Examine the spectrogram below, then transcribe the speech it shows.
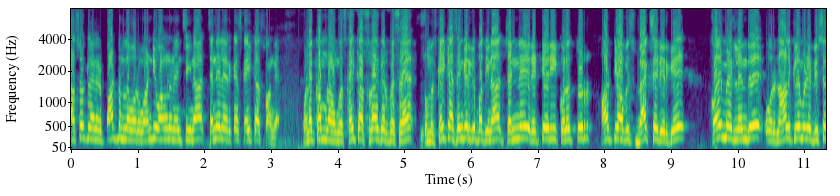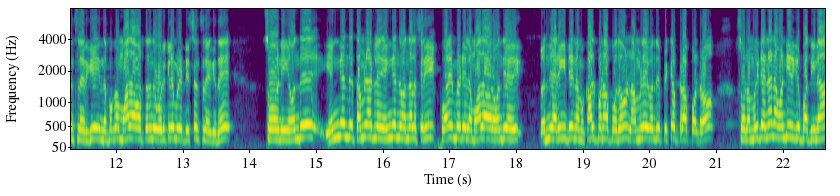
அசோக் லேனர் பாட்டனில் ஒரு வண்டி வாங்கணும்னு நினச்சிங்கன்னா சென்னையில் இருக்க ஸ்கை காஸ் வாங்க. வணக்கம் நான் உங்க ஸ்கை காஸ் சுதாகர் பேசுகிறேன் நம்ம ஸ்கை காஸ் எங்கே இருக்குது பார்த்தீங்கன்னா Chennai Retteri Kolathur RT office back side இருக்குது கோயம்பேட்லேருந்து ஒரு நாலு கிலோமீட்டர் டிஸ்டன்ஸில் இருக்குது இந்த பக்கம் மாதாவரத்துலேருந்து ஒரு கிலோமீட்டர் டிஸ்டன்ஸ்ல இருக்குது. ஸோ நீங்கள் வந்து எங்கேருந்து தமிழ்நாட்டில் எங்கேருந்து வந்தாலும் சரி கோயம்பேடு மாதாவரம் வந்து வந்து இறங்கிட்டு நம்ம கால் பண்ணால் போதும். நம்மளே வந்து பிக்கப் ட்ராப் பண்ணுறோம் ஸோ நம்மகிட்ட என்னென்ன வண்டி இருக்குது பார்த்தீங்கன்னா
